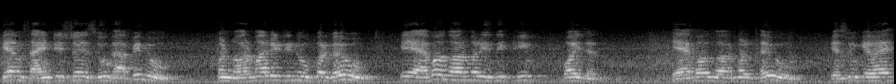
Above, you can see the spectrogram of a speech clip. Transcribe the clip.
કેમ? સાયન્ટિસ્ટોએ સુખ આપી દઉં પણ નોર્માલિટી ઉપર ગયું એ એબો નોર્મલ ઇઝ ધી ફી પોઈઝન એબો નોર્મલ થયું એ શું કહેવાય?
